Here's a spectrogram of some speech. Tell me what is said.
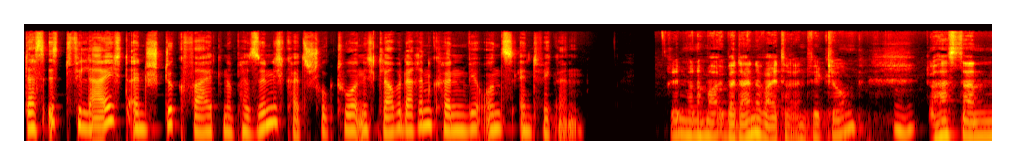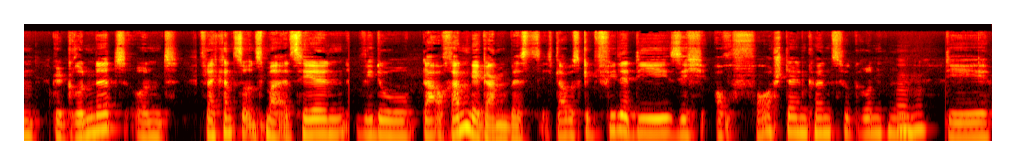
Das ist vielleicht ein Stück weit eine Persönlichkeitsstruktur und ich glaube, darin können wir uns entwickeln. Reden wir nochmal über deine weitere Entwicklung. Mhm. Du hast dann gegründet und Vielleicht kannst du uns mal erzählen, wie du da auch rangegangen bist. Ich glaube, es gibt viele, die sich auch vorstellen können zu gründen, mhm. die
